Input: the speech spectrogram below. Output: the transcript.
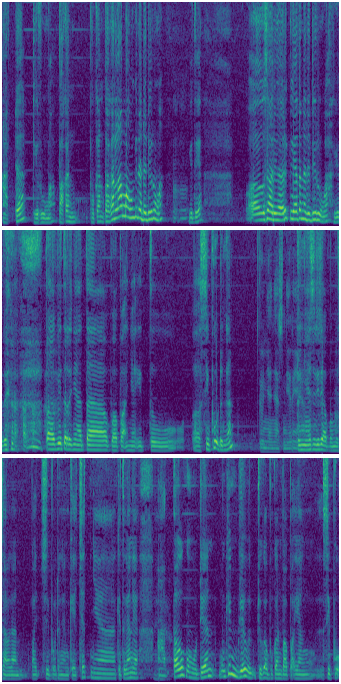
ada di rumah bahkan bukan bahkan lama mungkin ada di rumah gitu ya. Eh, sehari-hari kelihatan ada di rumah gitu ya. Tapi ternyata bapaknya itu eh, sibuk dengan dunianya sendiri ya. dunia sendiri apa misalkan sibuk dengan gadgetnya gitu kan ya. Atau kemudian mungkin dia juga bukan bapak yang sibuk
